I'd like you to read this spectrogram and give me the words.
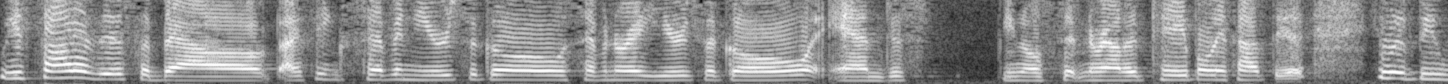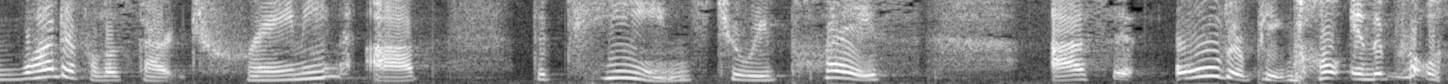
we thought of this about I think seven years ago, seven or eight years ago, and just you know sitting around a table, we thought that it would be wonderful to start training up the teens to replace us older people in the pro-life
